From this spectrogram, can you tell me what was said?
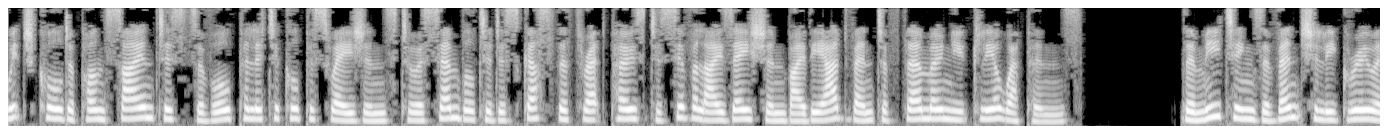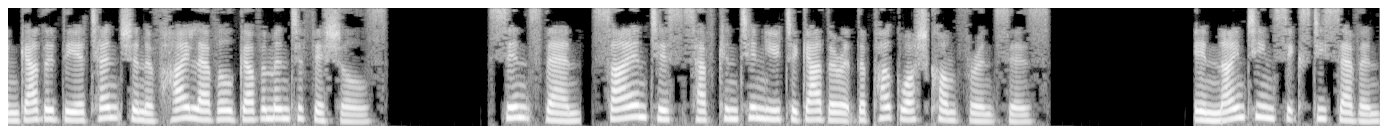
which called upon scientists of all political persuasions to assemble to discuss the threat posed to civilization by the advent of thermonuclear weapons. The meetings eventually grew and gathered the attention of high-level government officials. Since then, scientists have continued to gather at the Pugwash conferences. In 1967,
